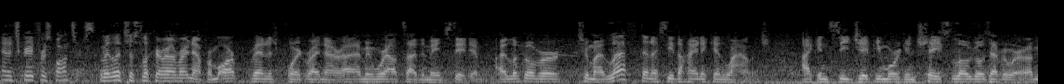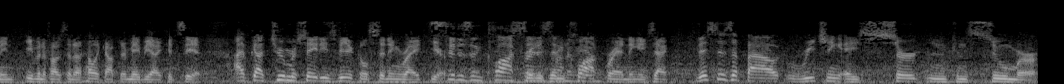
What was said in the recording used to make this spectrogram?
and it's great for sponsors. I mean, let's just look around right now from our vantage point right now. I mean, we're outside the main stadium. I look over to my left and I see the Heineken Lounge. I can see JP Morgan Chase logos everywhere. I mean, even if I was in a helicopter, maybe I could see it. I've got two Mercedes vehicles sitting right here. Citizen clock. Citizen right clock branding, exactly. This is about reaching a certain consumer.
